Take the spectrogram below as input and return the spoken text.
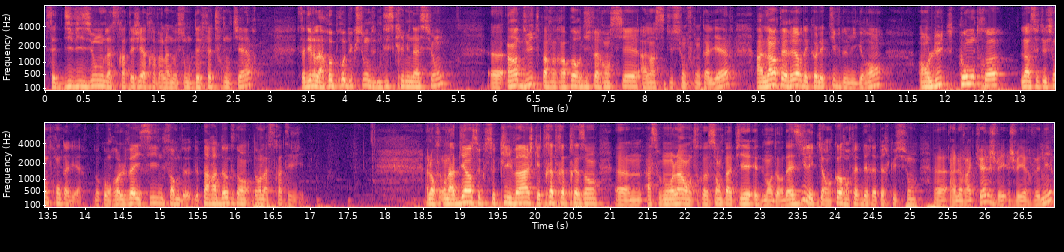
cette division de la stratégie à travers la notion d'effet de frontière, c'est-à-dire la reproduction d'une discrimination euh, induite par un rapport différencié à l'institution frontalière à l'intérieur des collectifs de migrants en lutte contre l'institution frontalière. Donc on relevait ici une forme de, paradoxe dans, dans la stratégie. Alors on a bien ce, clivage qui est très très présent euh, à ce moment-là entre sans-papiers et demandeurs d'asile et qui a encore en fait des répercussions euh, à l'heure actuelle, je vais, je vais y revenir.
